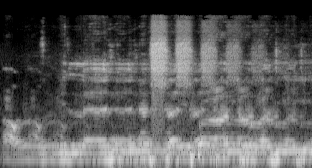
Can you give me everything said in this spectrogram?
أعوذ بالله من الشيطان الرجيم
